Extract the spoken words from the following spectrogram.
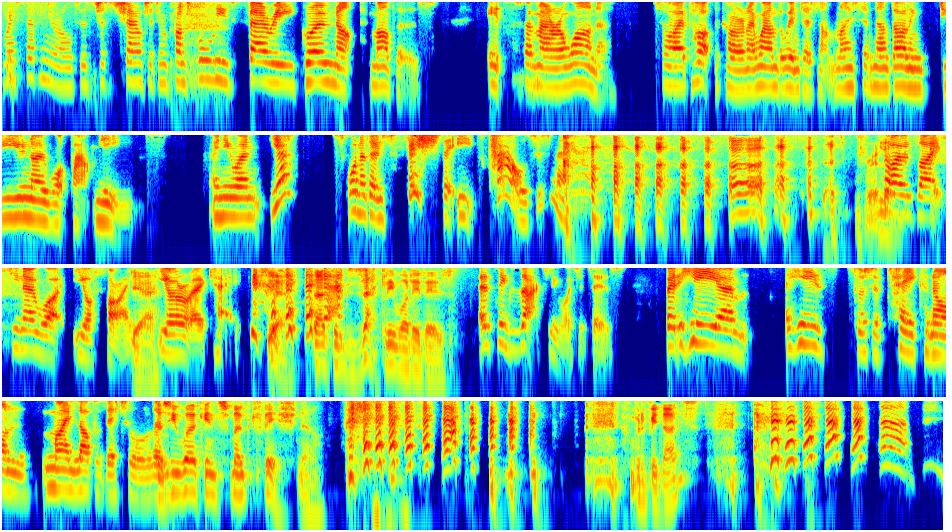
My seven year old has just shouted in front of all these very grown up mothers, it's for marijuana. So I parked the car and I wound the windows up and I said, Now, darling, do you know what that means? And he went, Yeah, it's one of those fish that eats cows, isn't it? that's brilliant. so I was like, Do you know what? You're fine. Yeah. You're okay. yeah, that's exactly what it is. That's exactly what it is. But he, um, he's sort of taken on my love of it all. Does he work in smoked fish now? Would it be nice.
